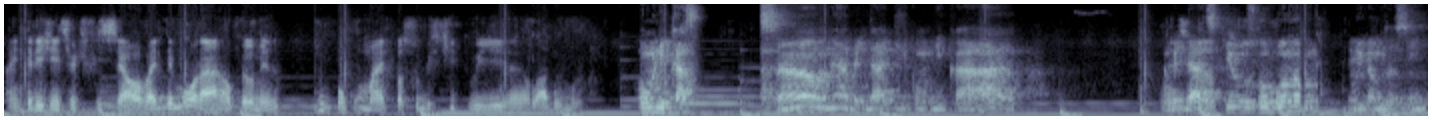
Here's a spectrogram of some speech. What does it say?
a inteligência artificial vai demorar, ou pelo menos um pouco mais, para substituir né, o lado humano. Comunicação comunicação, né? Habilidade de comunicar. Habilidades que os robôs não têm, digamos assim.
